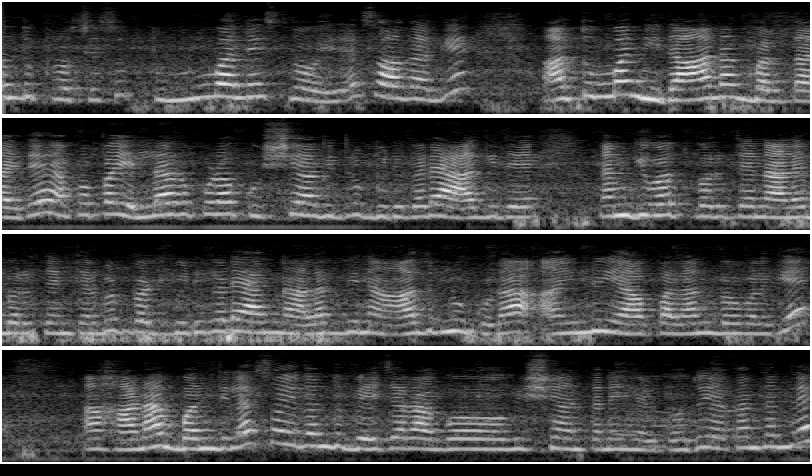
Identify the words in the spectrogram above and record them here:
ಒಂದು ಪ್ರೊಸೆಸ್ಸು ತುಂಬಾ ಸ್ಲೋ ಇದೆ. ಸೊ ಹಾಗಾಗಿ ತುಂಬ ನಿಧಾನಾಗಿ ಬರ್ತಾ ಇದೆ. ಪಾಪ ಎಲ್ಲರೂ ಕೂಡ ಖುಷಿಯಾಗಿದ್ರು ಬಿಡುಗಡೆ ಆಗಿದೆ. ನಮ್ಗೆ ಇವತ್ತು ಬರುತ್ತೆ, ನಾಳೆ ಬರುತ್ತೆ ಅಂತ ಹೇಳ್ಬಿಟ್ಟು ಬಟ್ ಬಿಡುಗಡೆ ಆಗಿ ನಾಲ್ಕು ದಿನ ಆದ್ರೂ ಕೂಡ ಇನ್ನೂ ಯಾವ ಫಲಾನುಭವಿಗಳಿಗೆ ಹಣ ಬಂದಿಲ್ಲ. ಸೊ ಇದೊಂದು ಬೇಜಾರಾಗೋ ವಿಷಯ ಅಂತಲೇ ಹೇಳ್ಬೋದು. ಯಾಕಂತಂದರೆ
